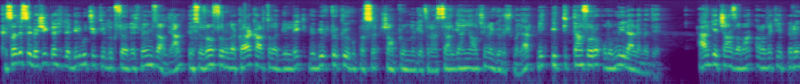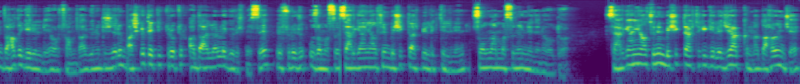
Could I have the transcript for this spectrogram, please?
Kısacası Beşiktaş ile 1,5 yıllık sözleşme imzalayan ve sezon sonunda Kara Kartal'a birlik ve bir Türkiye Kupası şampiyonluğu getiren Sergen Yalçın ile görüşmeler lig bittikten sonra olumlu ilerlemedi. Her geçen zaman aradaki iplerin daha da gerildiği ortamda yöneticilerin başka teknik direktör adaylarıyla görüşmesi ve sürecin uzaması Sergen Yalçın Beşiktaş birlikteliğinin sonlanmasının nedeni oldu. Sergen Yalçın'ın Beşiktaş'taki geleceği hakkında daha önce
